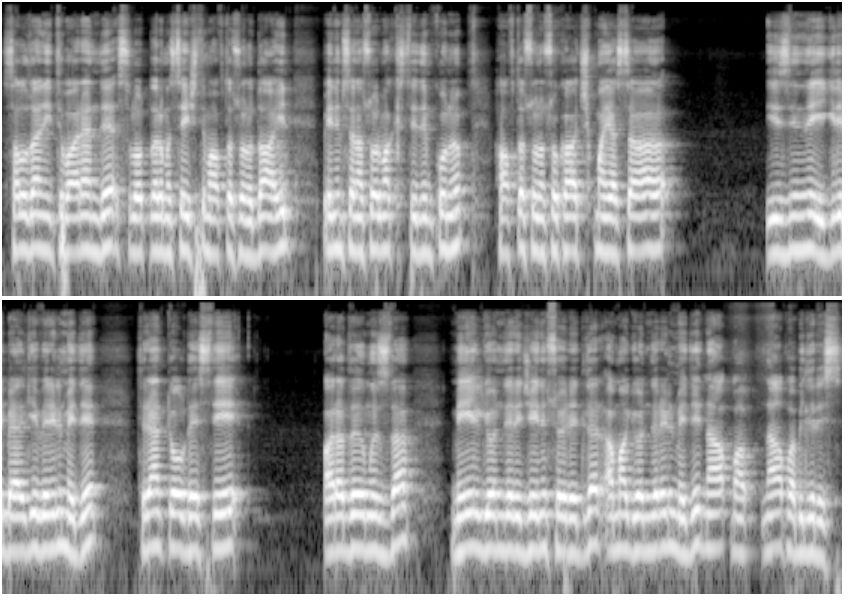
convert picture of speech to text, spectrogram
Salıdan itibaren de slotlarımı seçtim hafta sonu dahil. Benim sana sormak istediğim konu hafta sonu sokağa çıkma yasağı iznine ilgili belge verilmedi. Trendyol desteği aradığımızda mail göndereceğini söylediler ama gönderilmedi. Ne yapma ne yapabiliriz?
